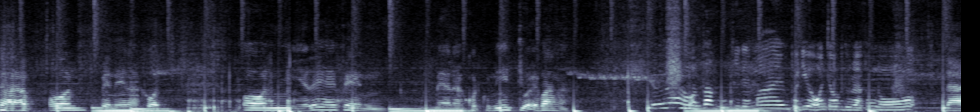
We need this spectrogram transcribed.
ครับออนเป็นในอนาคตออนมีอะไรให้เป็นในอนาคตคุณนี่จ่วยบ้างอะเอออ้นฝากลูกกี่ได้ไหมพอดีว่าอ้นจะเอาไปดูแลข้างโน้นได้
